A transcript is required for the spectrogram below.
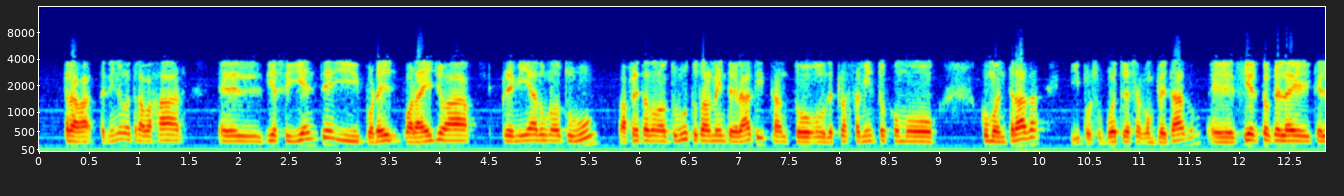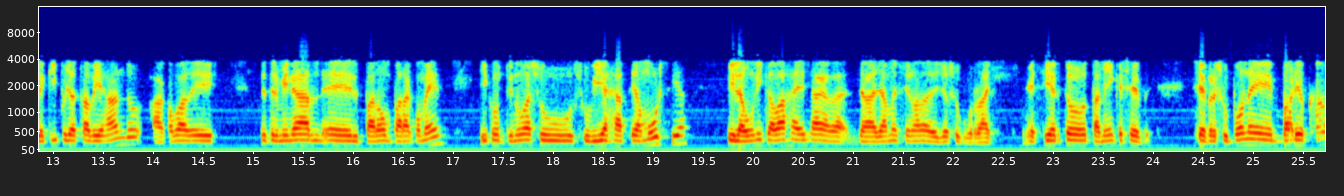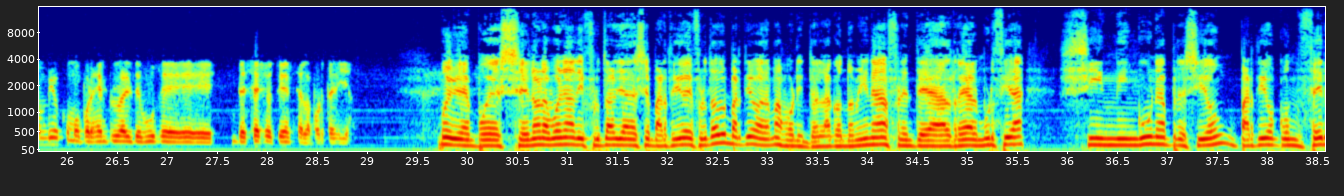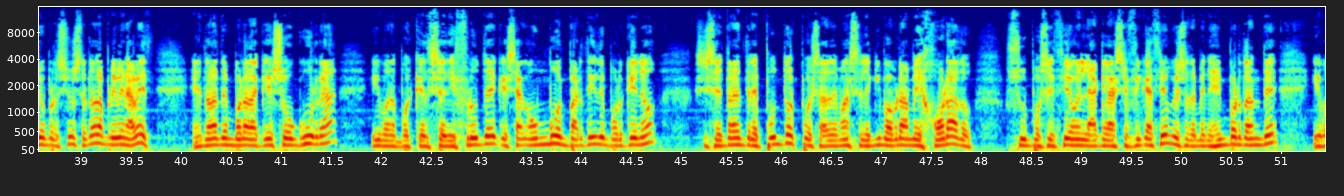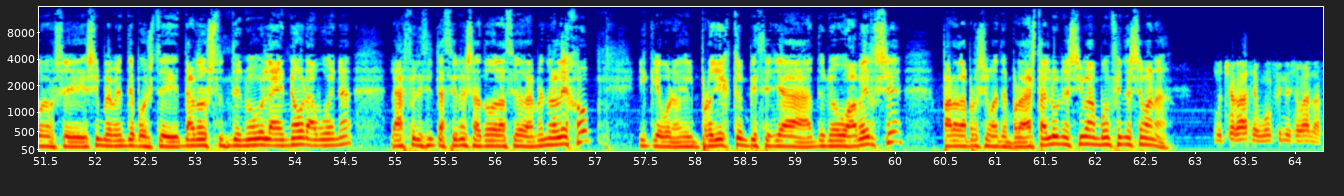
teniendo que trabajar el día siguiente y por, el, para ello ha premiado un autobús, ha fletado un autobús totalmente gratis, tanto desplazamientos como, como entrada, y por supuesto ya se ha completado. Eh, es cierto que, le, que, el equipo ya está viajando, acaba de, de, terminar el parón para comer y continúa su, su viaje hacia Murcia, y la única baja es la, la ya mencionada de Josu Curray. Es cierto también que se, se presupone varios cambios, como por ejemplo el debut de, de Sergio Tienza en la portería. Muy bien, pues enhorabuena, disfrutar ya de ese partido, disfrutar de un partido además bonito en la condomina frente al Real Murcia sin ninguna presión, un partido con cero presión. Será la primera vez en toda la temporada que eso ocurra y bueno, pues que se disfrute, que se haga un buen partido y por qué no, si se traen tres puntos, pues además el equipo habrá mejorado su posición en la clasificación, que eso también es importante y bueno, simplemente pues daros de nuevo la enhorabuena, las felicitaciones a toda la ciudad de Almendralejo y que bueno, el proyecto empiece ya de nuevo a verse para la próxima temporada. Hasta el lunes, Iván, buen fin de semana. Muchas gracias, buen fin de semana.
